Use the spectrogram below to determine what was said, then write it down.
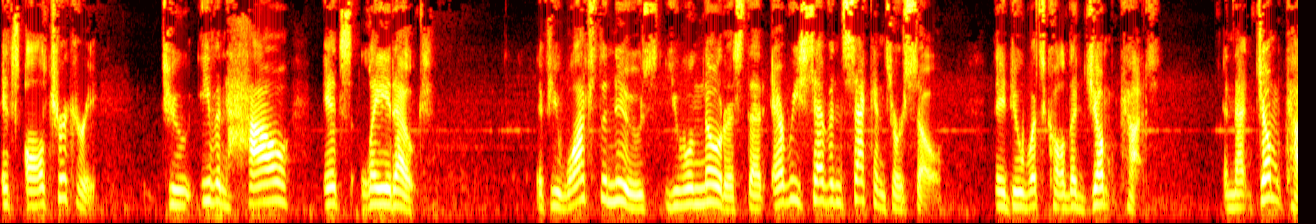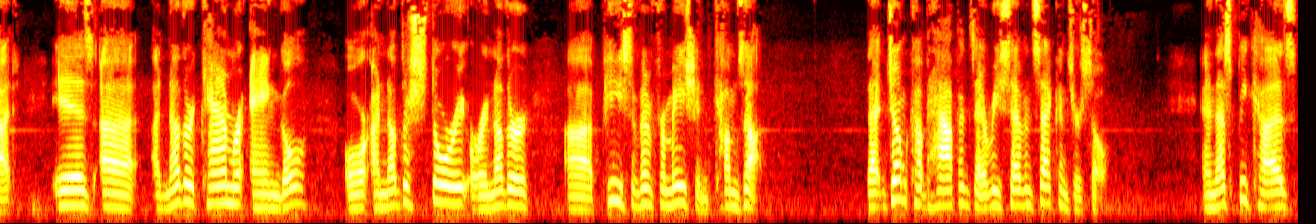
it's all trickery. To even how it's laid out if you watch the news, you will notice that every seven seconds or so, they do what's called a jump cut. And that jump cut is uh, another camera angle or another story or another uh, piece of information comes up. That jump cut happens every seven seconds or so. And that's because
